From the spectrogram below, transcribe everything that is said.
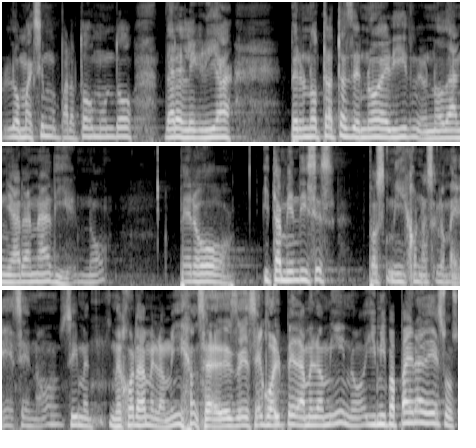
lo máximo para todo el mundo, dar alegría, pero no tratas de no herir, no dañar a nadie, ¿no? Pero, y también dices, pues mi hijo no se lo merece, ¿no? Sí, mejor dámelo a mí, o sea, ese, golpe dámelo a mí, ¿no? Y mi papá era de esos.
